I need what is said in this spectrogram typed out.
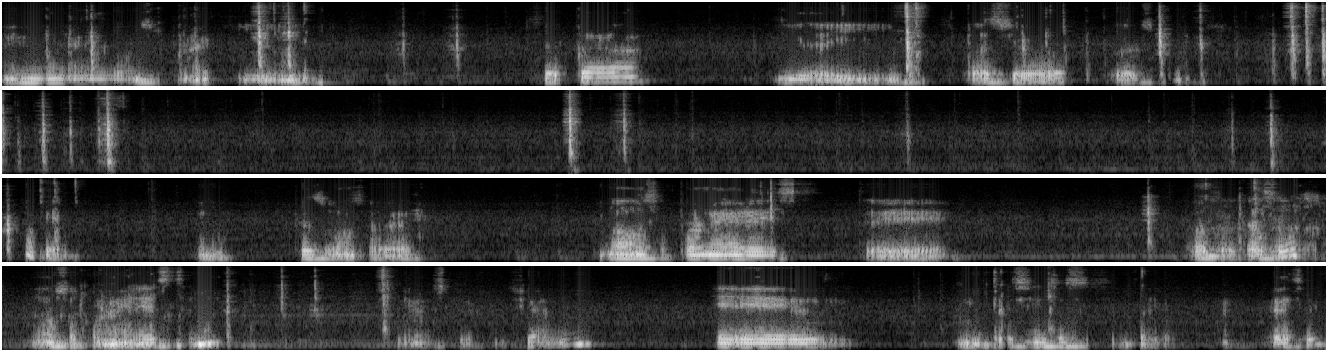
vamos a poner aquí z y de ahí espacio dos ok bueno pues vamos a ver. Vamos a poner este otro caso vamos a poner este vemos que funciona. El 1360 ese.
